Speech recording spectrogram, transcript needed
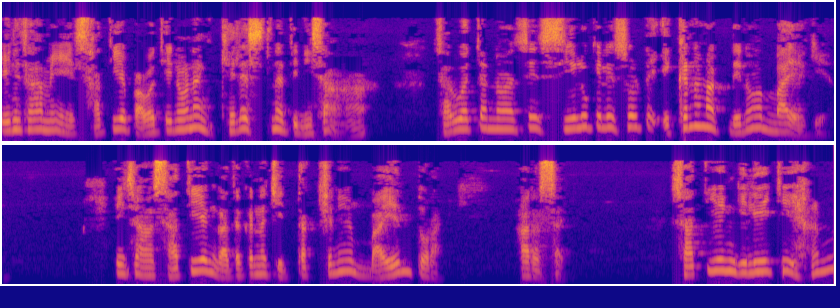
ඒ නිසා මේ සතිය පවතිනවා නම් කෙලස් නැති නිසා සරුවච්චන් වහන්සේ සියලු කෙලෙස් වලට එක නමක් දෙනවා බය කියන. ඒ නිසා සතියෙන් ගත කරන චිත්තක්ෂණය බයෙන් තොරයි. අරසයි. සතියෙන් ගිලීචි හැම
